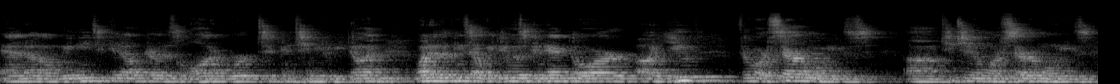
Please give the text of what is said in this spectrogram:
And uh, we need to get out there. There's a lot of work to continue to be done. One of the things that we do is connect our uh, youth through our ceremonies, um, teaching them our ceremonies,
